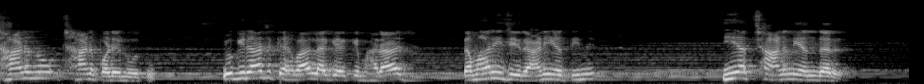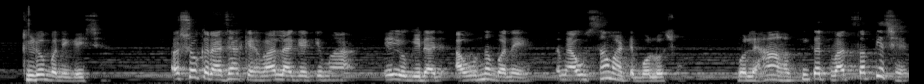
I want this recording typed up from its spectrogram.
છાણનું છાણ પડેલું હતું. યોગીરાજ કહેવા લાગ્યા કે મહારાજ, તમારી જે રાણી હતી ને એ આ છાણની અંદર કીડો બની ગઈ છે. અશોક રાજા કહેવા લાગ્યા કે, માં, એ યોગીરાજ, આવું ન બને. તમે આવું શા માટે બોલો છો? બોલે, હા, હકીકત વાત સત્ય છે.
